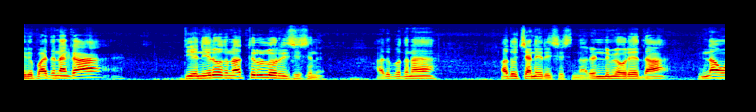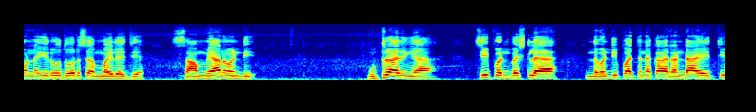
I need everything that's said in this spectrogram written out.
இது பார்த்தீங்கன்னாக்கா டிஎன் இருபதுனா திருவள்ளூர் சீசனு அது பார்த்தீங்கன்னா அதுவும் சென்னை ரிஜிஸ்ட்ரேஷன் தான். ரெண்டுமே ஒரே தான். என்ன ஒன்று இருபது வருஷம் மைலேஜ் செம்மையான வண்டி. விட்றாதீங்க சீப் அண்ட் பெஸ்ட்டில் இந்த வண்டி பார்த்தீங்கன்னாக்கா ரெண்டாயிரத்தி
